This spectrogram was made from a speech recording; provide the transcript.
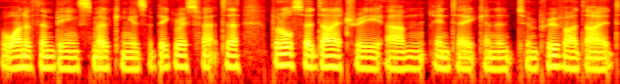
One of them being smoking is a big risk factor, but also dietary um, intake and uh, to improve our diet.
